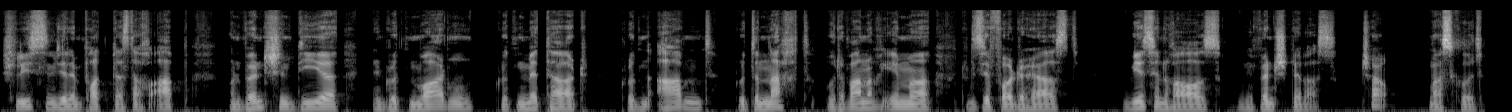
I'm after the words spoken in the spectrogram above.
schließen wir den Podcast auch ab und wünschen dir einen guten Morgen, guten Mittag, guten Abend, gute Nacht oder wann auch immer du diese Folge hörst. Wir sind raus und wir wünschen dir was. Ciao. Mach's gut.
